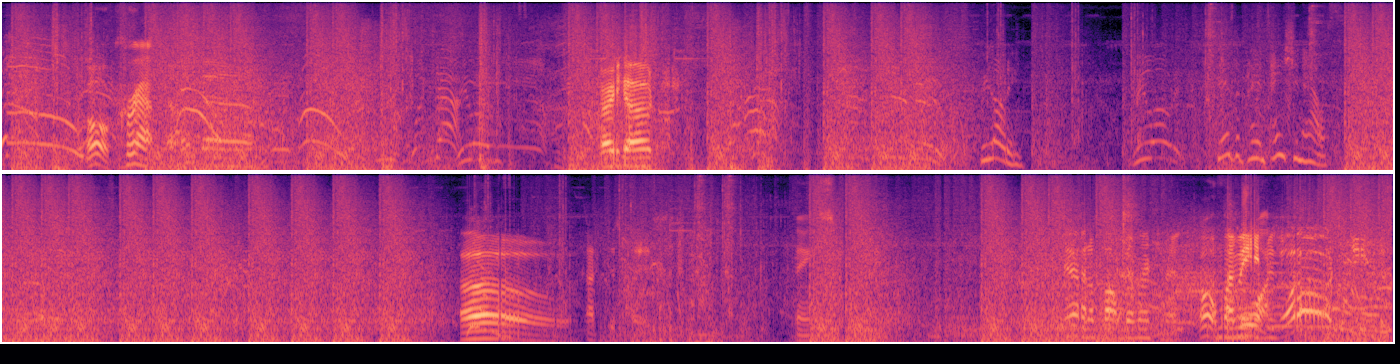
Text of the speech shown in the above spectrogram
Uh, oh crap! There you go. Reloading. Reloading. There's the plantation house. Oh, not this place. Thanks. Yeah, no problem. Don't mention it. Oh, my main fuck. is. Oh, Jesus.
